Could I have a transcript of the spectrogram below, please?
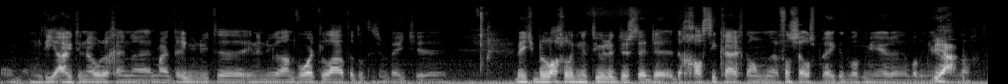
om, om die uit te nodigen en eh, maar drie minuten in een uur aan het woord te laten, dat is een beetje, een beetje belachelijk natuurlijk. Dus de, de, de gast die krijgt dan vanzelfsprekend wat meer, wat meer Ja. aandacht.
